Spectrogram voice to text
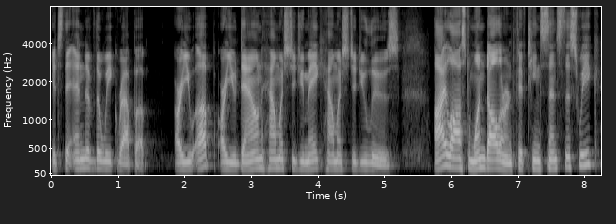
it's the end of the week wrap up. Are you up? Are you down? How much did you make? How much did you lose? I lost $1.15 this week.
